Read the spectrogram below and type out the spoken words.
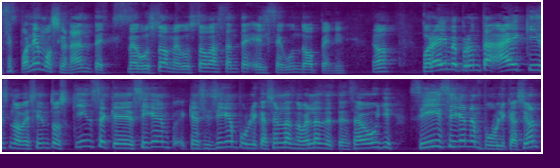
se pone emocionante. Me gustó, me gustó bastante el segundo opening, ¿no? Por ahí me pregunta AX915 que, siguen, que si siguen publicación las novelas de Tensei Uji. Sí, siguen en publicación.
